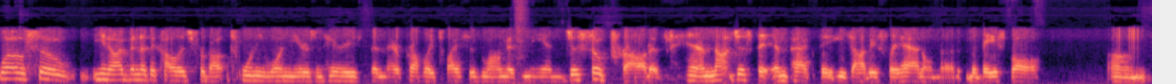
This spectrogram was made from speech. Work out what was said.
Well, so, you know, I've been at the college for about 21 years, and Harry's been there probably twice as long as me, and just so proud of him, not just the impact that he's obviously had on the, the baseball um,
